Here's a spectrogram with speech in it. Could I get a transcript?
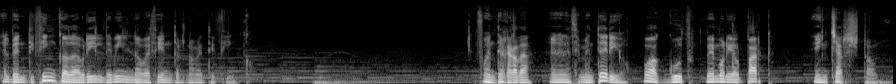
el 25 de abril de 1995. Fue enterrada en el cementerio Oakwood Memorial Park en Charleston.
